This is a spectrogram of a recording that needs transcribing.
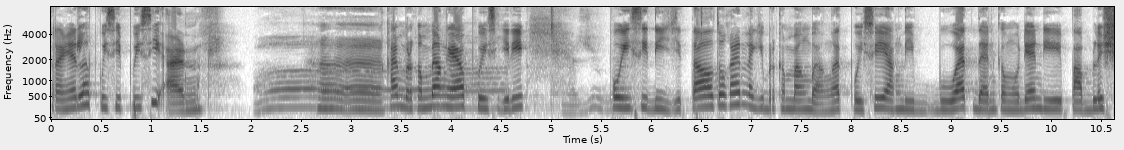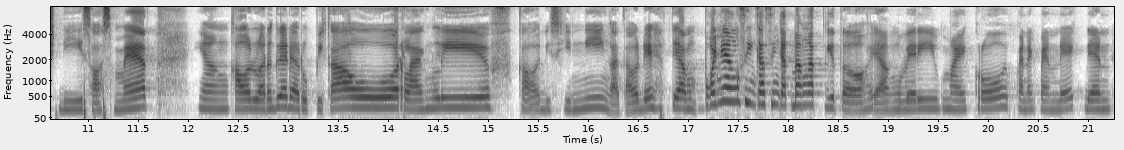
trennya adalah puisi-puisian. Oh. Hmm, kan berkembang ya puisi. Jadi puisi digital tuh kan lagi berkembang banget. Puisi yang dibuat dan kemudian dipublish di sosmed. Yang kalau luar negeri ada Rupi Kaur, Langleaf. Kalau di sini nggak tahu deh. Yang pokoknya yang singkat-singkat banget gitu. Yang very micro, pendek-pendek dan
